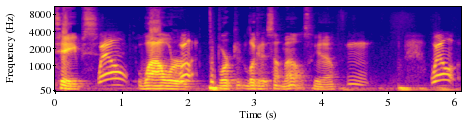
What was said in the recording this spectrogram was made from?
tapes well, while we're Well- work, looking at something else. You know. Hmm. Well,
